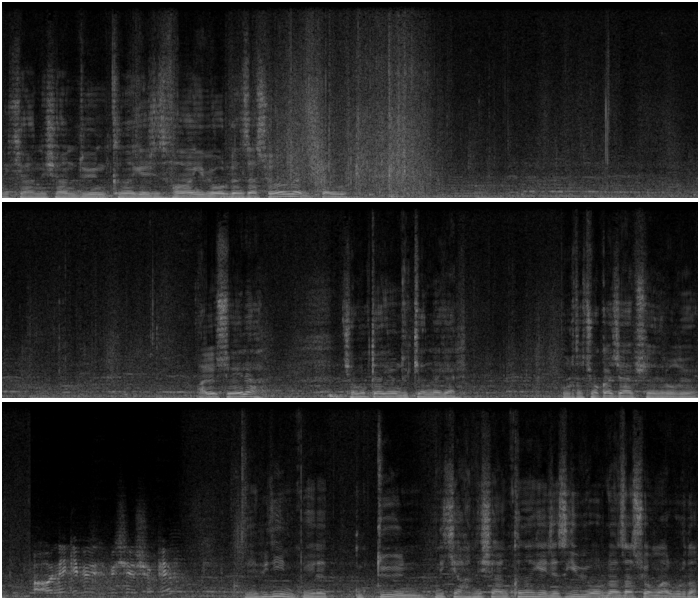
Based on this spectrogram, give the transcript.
nikah, nişan, düğün, kına gecesi falan gibi organizasyon mu vermişler bu? Alo Süheyla. Çabuk dayının dükkanına gel. Burada çok acayip şeyler oluyor. Aa, ne gibi bir şey şüphem? Ne bileyim böyle düğün, nikah, nişan, kına gecesi gibi bir organizasyon var burada.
